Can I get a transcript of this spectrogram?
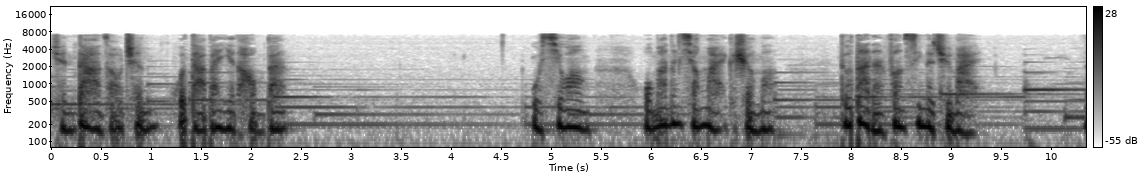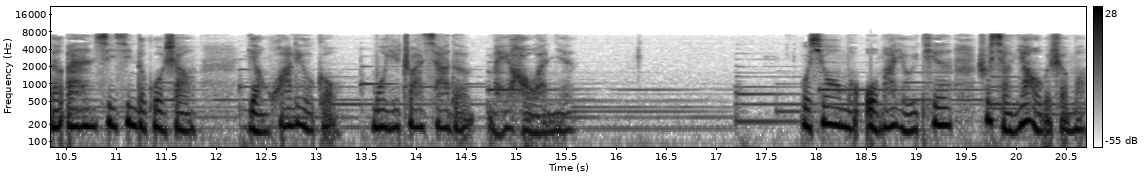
选大早晨或大半夜的航班。我希望我妈能想买个什么，都大胆放心的去买，能安安心心的过上养花遛狗、摸鱼抓虾的美好晚年。我希望我我妈有一天说想要个什么，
